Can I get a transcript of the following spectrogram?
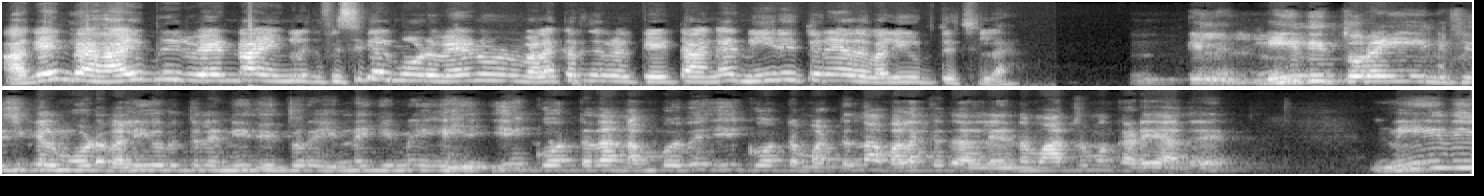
அகைன் ஹைபிரிட் வேண்டாம் எங்களுக்கு பிசிக்கல் மோடு வேணும்னு வழக்கறிஞர்கள் கேட்டாங்க. நீதித்துறை அதை வலியுறுத்துச்சுல? இல்ல நீதித்துறை பிசிக்கல் மோட வலியுறுத்தல. நீதித்துறை இன்னைக்குமே e இ கோர்ட்டை தான் நம்புது. E இ கோர்ட்டை மட்டும்தான் வழக்குது. அதுல எந்த மாற்றமும் கிடையாது. நீதி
